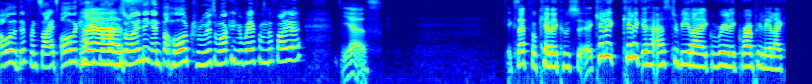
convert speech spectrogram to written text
all the different sides, all the characters Yes. are joining, and the whole crew is walking away from the fire. Yes. Except for Killick, who's uh, Killick. Killick has to be like really grumpily, like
